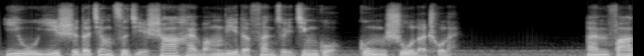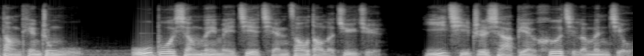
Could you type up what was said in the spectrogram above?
一五一十地将自己杀害王丽的犯罪经过供述了出来。案发当天中午，吴波向妹妹借钱遭到了拒绝。一气之下，便喝起了闷酒。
